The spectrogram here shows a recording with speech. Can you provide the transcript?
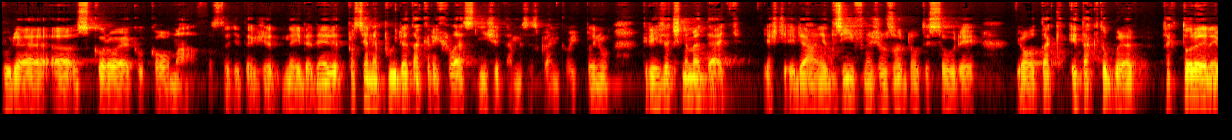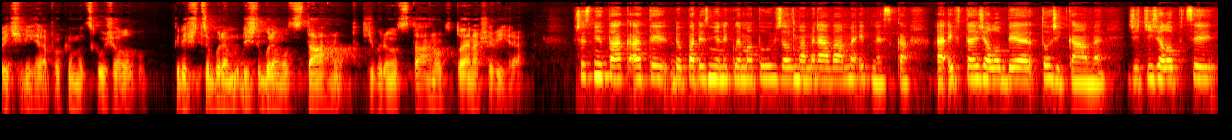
bude uh, skoro jako kolma v podstatě, takže nejde, nejde, prostě nepůjde tak rychle snížit emise skleníkových plynů. Když začneme teď, ještě ideálně dřív, než rozhodnou ty soudy, jo, tak i tak to bude, tak to je největší výhra pro klimatickou žalobu. Když to bude, když to bude moct stáhnout. Když bude moct stáhnout, to je naše výhra. Přesně tak a ty dopady změny klimatu už zaznamenáváme i dneska. A i v té žalobě to říkáme, že ti žalobci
